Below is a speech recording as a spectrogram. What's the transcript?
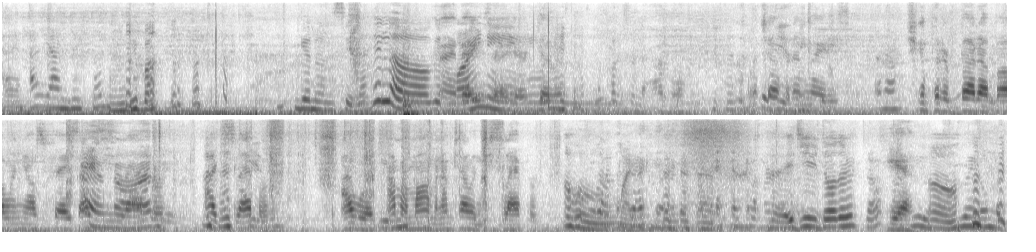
I, I understand. Di ba? Ganun sila. Hello, good morning. Watch out for them ladies. She can put her butt up all in y'all's face. I'd slap her. I'd slap her. I would. I'm her mom, and I'm telling you, slap her. Oh my. Uh, is your daughter? Yeah. Oh.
